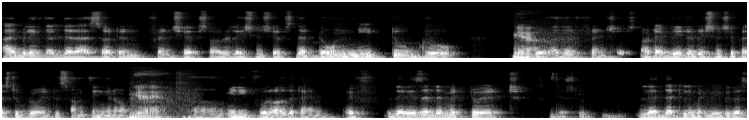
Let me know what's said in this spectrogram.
i believe that there are certain friendships or relationships that don't need to grow yeah, into other friendships. Not every relationship has to grow into something you know yeah. uh, meaningful all the time. If there is a limit to it just let that limit be because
